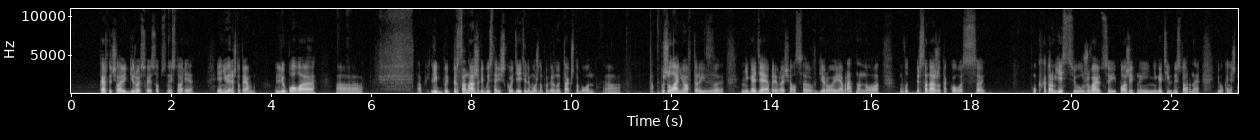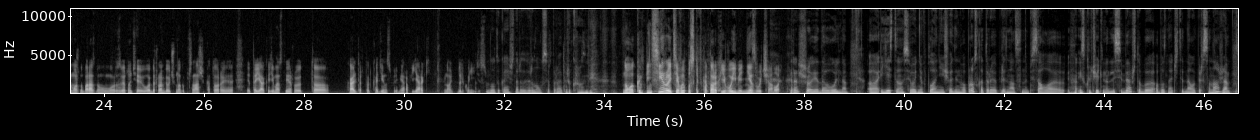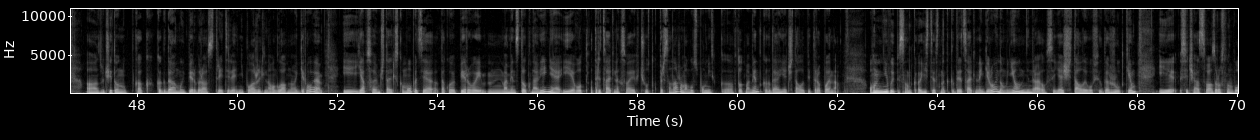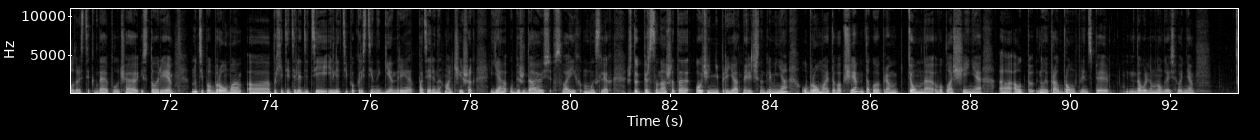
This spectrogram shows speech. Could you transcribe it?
каждый человек герой своей собственной истории. Я не уверен, что прям любого а, либо персонажа, либо исторического деятеля можно повернуть так, чтобы он а, по желанию автора из негодяя превращался в героя и обратно, но вот персонажа такого с у котором есть, уживаются и положительные, и негативные стороны, его, конечно, можно по-разному развернуть. И у Аберкромби очень много персонажей, которые это ярко демонстрируют. Э, Кальтер только один из примеров, яркий, но далеко не единственный. Ну, ты, конечно, развернулся про Аберкромби. Но компенсируя те выпуски, в которых его имя не звучало. Хорошо, я довольна. А, есть у нас сегодня в плане еще один вопрос, который я, признаться, написала исключительно для себя, чтобы обозначить одного персонажа. А, звучит он как «Когда мы первый раз встретили неположительного главного героя», и я в своем читательском опыте такой первый момент столкновения и вот отрицательных своих чувств к персонажу могу вспомнить э, в тот момент, когда я читала Питера Пэна. Он не выписан, естественно, как отрицательный герой, но мне он не нравился. Я считала его всегда жутким. И сейчас, во взрослом возрасте, когда я получаю истории, ну, типа Брома, э, похитителя детей, или типа Кристины Генри, потерянных мальчишек, я убеждаюсь в своих мыслях, что персонаж это очень неприятный лично для меня. У Брома это вообще такое прям темное воплощение. А, а вот, ну и про Брома, в принципе, довольно много я сегодня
